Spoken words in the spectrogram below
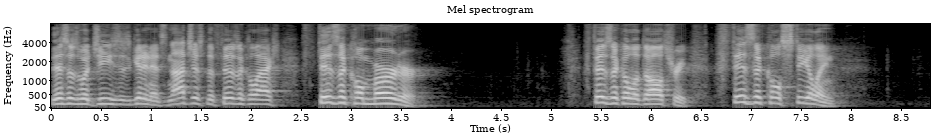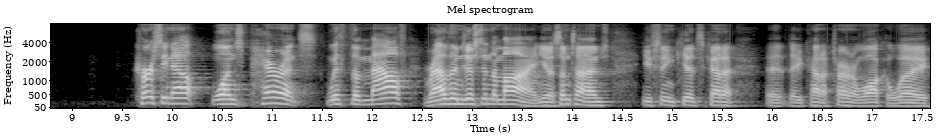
This is what Jesus is getting. at. It's not just the physical act, physical murder, physical adultery, physical stealing, cursing out one's parents with the mouth rather than just in the mind. You know, sometimes you've seen kids kind of uh, they kind of turn and walk away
